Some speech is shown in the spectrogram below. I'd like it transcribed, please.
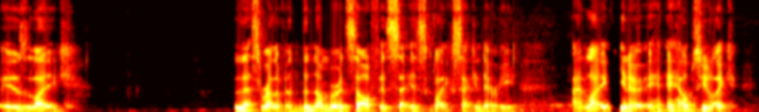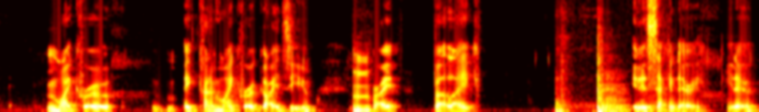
is like less relevant. The number itself is se- is like secondary, and like you know it, it helps you like micro it kind of micro guides you, mm. right? But like it is secondary. You know,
